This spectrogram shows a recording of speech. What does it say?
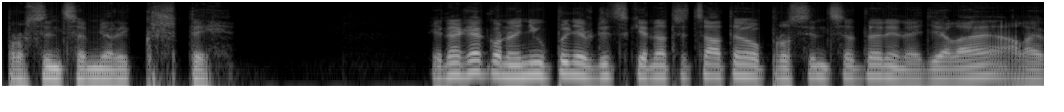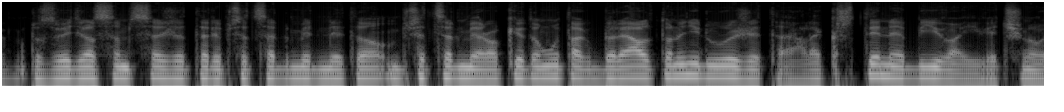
prosince měli křty. Jednak jako není úplně vždycky 31. prosince tedy neděle, ale dozvěděl jsem se, že tedy před sedmi, dny to, před sedmi roky tomu tak byly, ale to není důležité. Ale křty nebývají většinou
